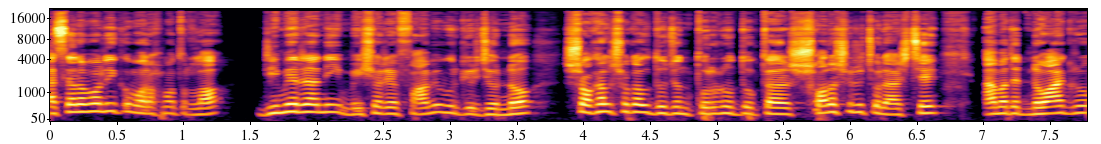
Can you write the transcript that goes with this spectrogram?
আসসালামু আলাইকুম রহমতুল্লাহ ডিমের রানী মিশরে ফার্মি মুরগির জন্য সকাল সকাল দুজন তরুণ উদ্যোক্তা সরাসরি চলে আসছে আমাদের নোয়াগ্রো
